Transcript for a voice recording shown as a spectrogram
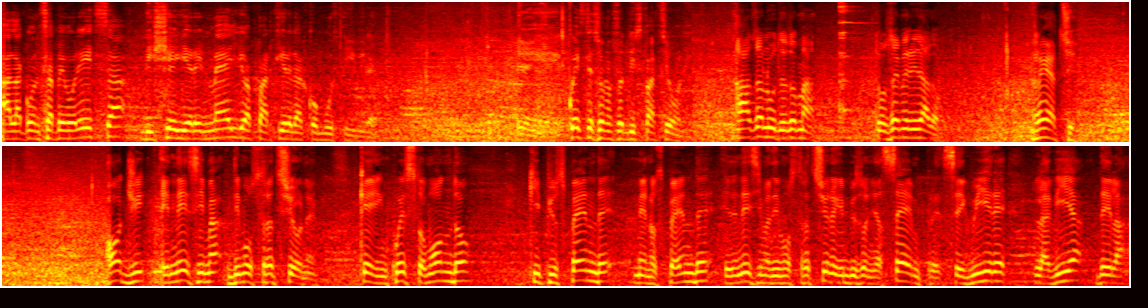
ha la consapevolezza di scegliere il meglio a partire dal combustibile. E queste sono soddisfazioni. Ah, salute Tommaso, te lo sei meritato. Ragazzi, oggi ennesima dimostrazione che in questo mondo chi più spende, meno spende è l'ennesima dimostrazione che bisogna sempre seguire la via della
